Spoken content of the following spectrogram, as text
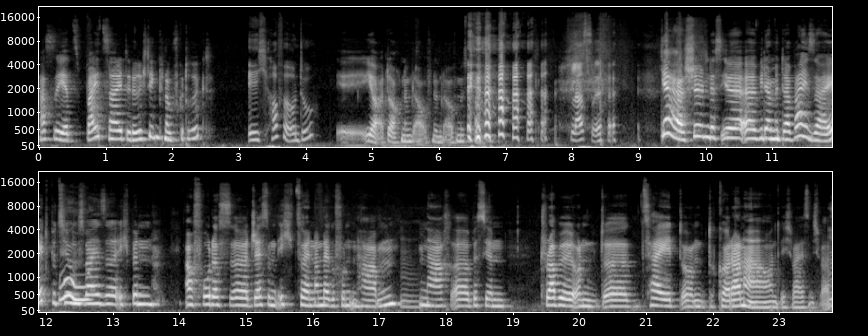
Hast du jetzt bei Zeit den richtigen Knopf gedrückt? Ich hoffe, und du? Äh, Ja, doch, nimmt auf, nimmt auf. Müsst. Klasse. ja, schön, dass ihr äh, wieder mit dabei seid. Beziehungsweise ich bin auch froh, dass äh, Jess und ich zueinander gefunden haben. Nach äh, bisschen Trouble und äh, Zeit und Corona und ich weiß nicht was.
